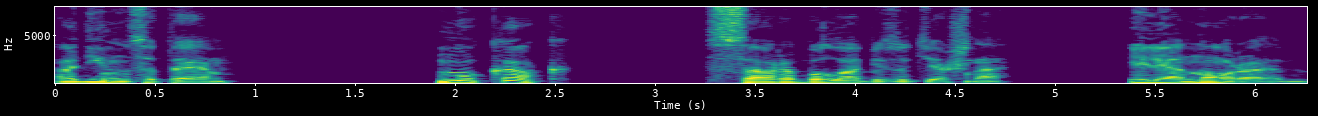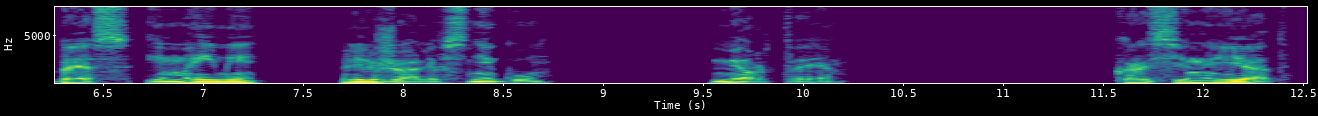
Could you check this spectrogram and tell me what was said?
одиннадцатая. Ну как? Сара была безутешна. Элеонора, Бесс и Мэйми лежали в снегу. Мертвые. Крысиный яд.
